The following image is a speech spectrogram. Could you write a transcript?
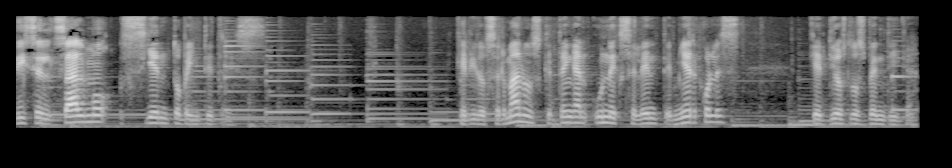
dice el Salmo 123. Queridos hermanos, que tengan un excelente miércoles, que Dios los bendiga.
